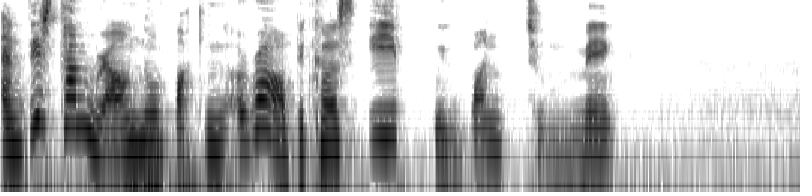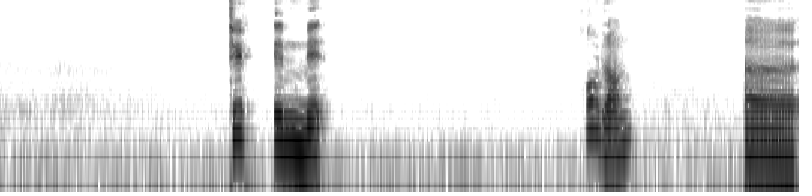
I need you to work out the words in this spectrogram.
And this time round, no fucking around because if we want to make 15 minutes. Hold on. Uh,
